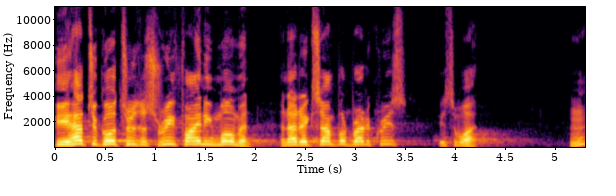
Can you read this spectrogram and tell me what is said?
He had to go through this refining moment. Another example, Brother Chris, is what? Hmm?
